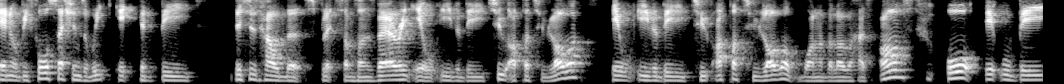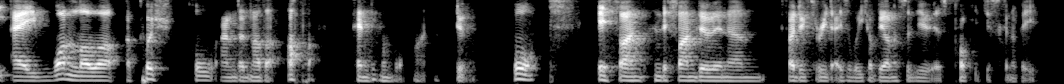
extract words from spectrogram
and it'll be four sessions a week. It could be this is how the splits sometimes vary. It will either be two upper, two lower. It will either be two upper, two lower. One of the lower has arms, or it will be a one lower, a push, pull, and another upper, depending on what I'm doing. Or if I'm and if I'm doing um if I do three days a week, I'll be honest with you, it's probably just going to be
